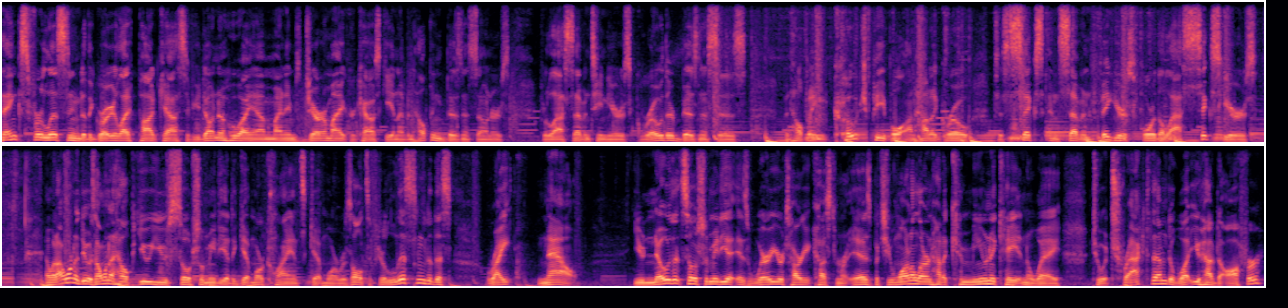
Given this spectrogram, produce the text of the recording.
Thanks for listening to the Grow Your Life podcast. If you don't know who I am, my name's Jeremiah Krakowski, and I've been helping business owners for the last 17 years grow their businesses, been helping coach people on how to grow to six and seven figures for the last six years. And what I want to do is I want to help you use social media to get more clients, get more results. If you're listening to this right now, you know that social media is where your target customer is, but you want to learn how to communicate in a way to attract them to what you have to offer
